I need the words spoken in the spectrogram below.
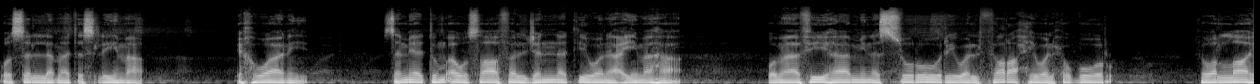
وسلم تسليما. إخواني سمعتم أوصاف الجنة ونعيمها وما فيها من السرور والفرح والحبور فوالله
